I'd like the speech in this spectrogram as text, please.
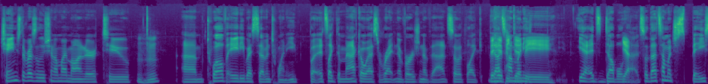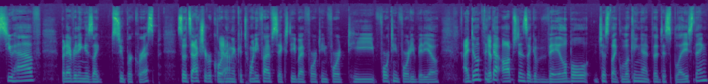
change the resolution on my monitor to Mm-hmm. um, 1280 by 720, but it's like the Mac OS Retina version of that. So it's like the that's how many dippy. Yeah, it's double Yeah. that. So that's how much space you have, but everything is like super crisp. So it's actually recording Yeah. like a 2560 by 1440 1440 video. I don't think Yep. that option is like available just like looking at the displays thing,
